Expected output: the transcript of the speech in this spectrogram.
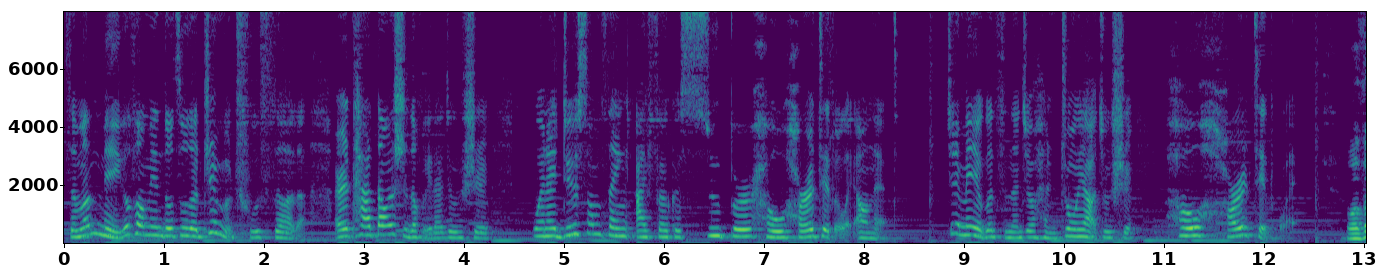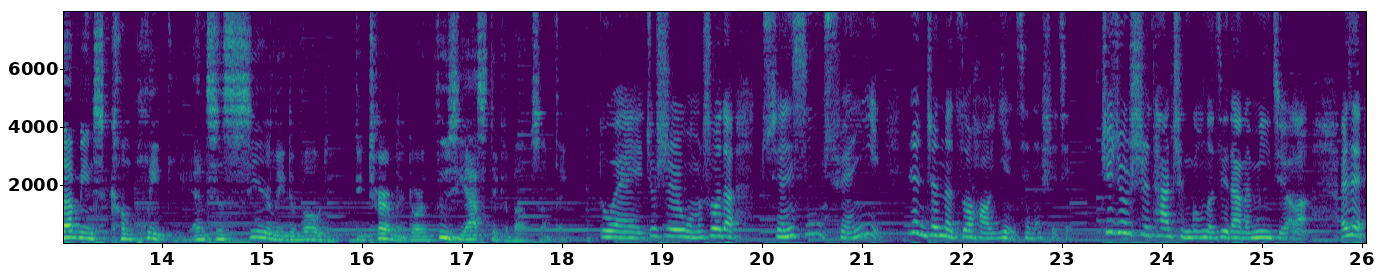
怎么每个方面都做得这么出色的？而他当时的回答就是，When I do something, I focus super wholeheartedly on it。这里面有个词呢就很重要，就是 wholeheartedly。Well, that means completely and sincerely devoted, determined, or enthusiastic about something. 对，就是我们说的全心全意、认真的做好眼前的事情。这就是他成功的最大的秘诀了。而且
